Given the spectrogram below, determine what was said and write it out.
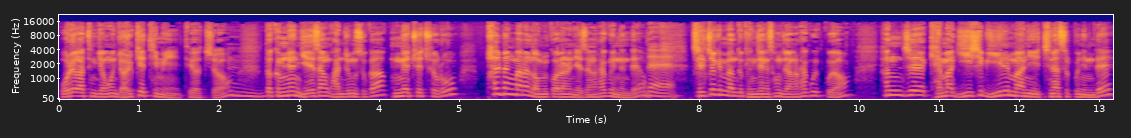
올해 같은 경우는 10개 팀이 되었죠. 음. 또 금년 예상 관중 수가 국내 최초로 800만을 넘을 거라는 예상을 하고 있는데요. 네. 질적인 면도 굉장히 성장을 하고 있고요. 현재 개막 22일 만이 지났을 뿐인데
